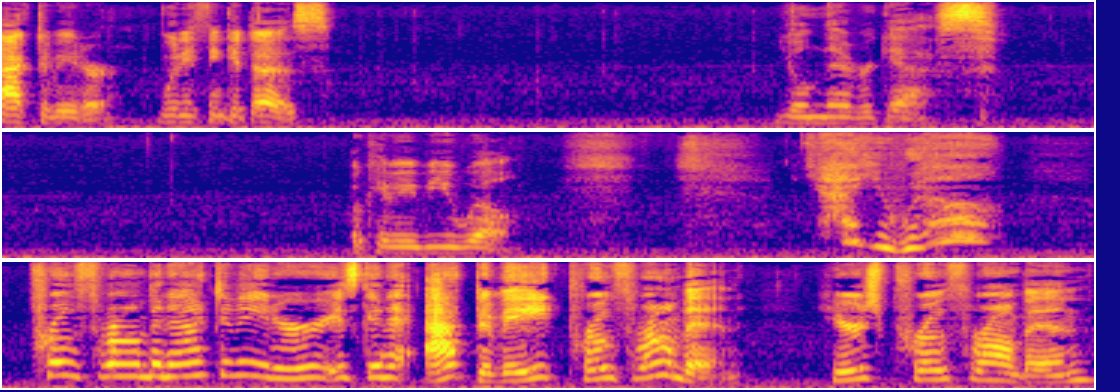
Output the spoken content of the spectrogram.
activator. What do you think it does? You'll never guess. Okay, maybe you will. Yeah, you will. Prothrombin activator is going to activate prothrombin. Here's prothrombin.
